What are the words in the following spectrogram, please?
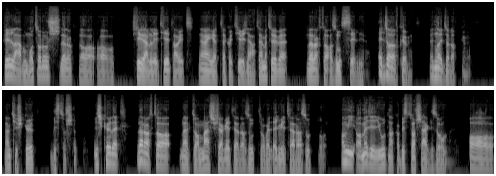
féllábú motoros lerakta a síremlékét, amit nem engedtek, hogy kivigyen a temetőbe, lerakta az út szélére. Egy darab követ. Egy nagy darab követ. Nem kis köt, biztos, hogy kis kő, de lerakta, nem tudom, másfél méterre az úttól, vagy egy méterre az úttól. Ami a megyei útnak a biztonsági zóna. A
